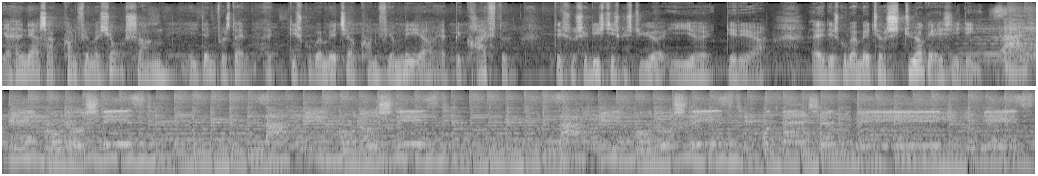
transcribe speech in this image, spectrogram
jeg havde nær sagt, konfirmationssange i den forstand, at de skulle være med til at konfirmere, at bekræfte det socialistiske styre i øh, DDR. Øh, det skulle være med til at styrke SED. Sag mir, wo du stehst. Sag mir, wo du stehst. Sag mir, wo du stehst und welchen Weg du gehst.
